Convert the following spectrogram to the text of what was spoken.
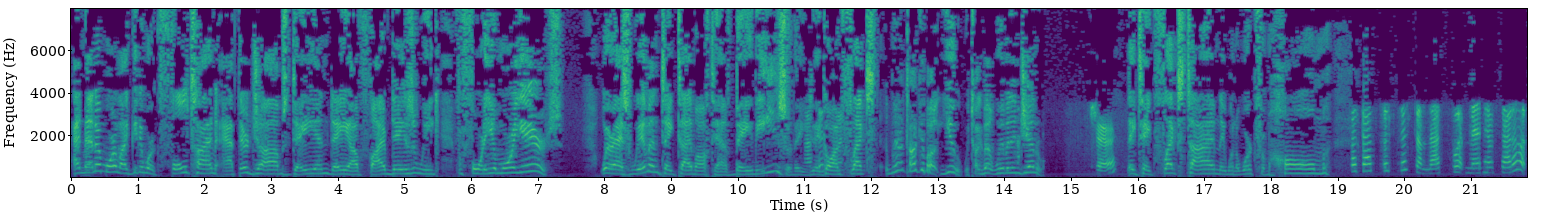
and men are more likely to work full time at their jobs, day in, day out, five days a week for forty or more years. Whereas women take time off to have babies, or they, they go on flex. We're not talking about you. We're talking about women in general. Sure. They take flex time. They want to work from home. But that's the system. That's what men have set up.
